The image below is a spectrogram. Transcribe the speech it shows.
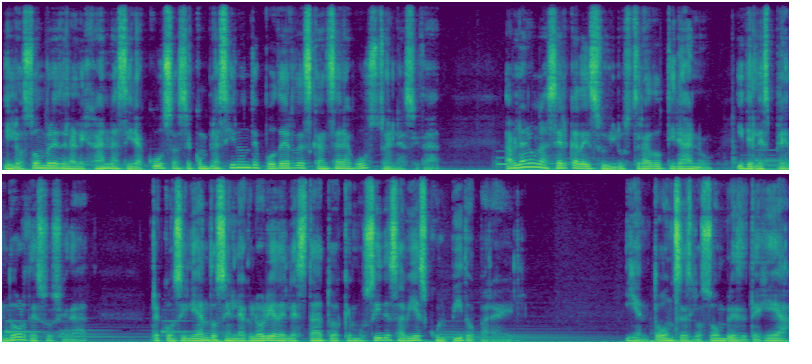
y los hombres de la lejana Siracusa se complacieron de poder descansar a gusto en la ciudad. Hablaron acerca de su ilustrado tirano y del esplendor de su ciudad, reconciliándose en la gloria de la estatua que Musides había esculpido para él. Y entonces los hombres de Tegea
